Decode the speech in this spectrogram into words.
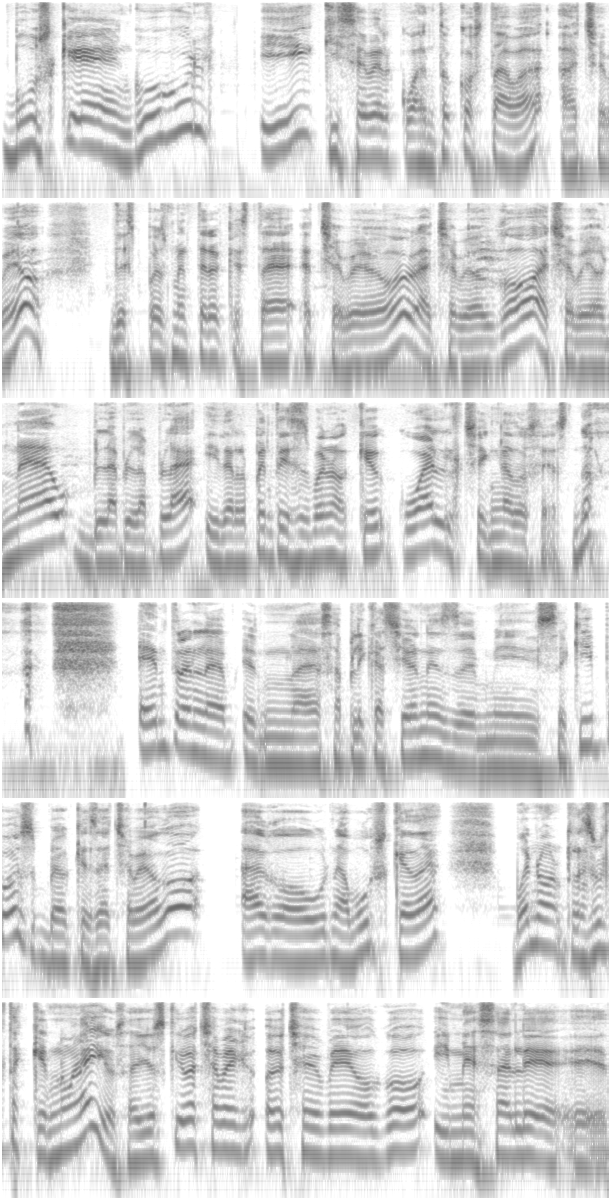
busqué en Google y quise ver cuánto costaba HBO. Después me entero que está HBO, HBO Go, HBO Now, bla, bla, bla. Y de repente dices, bueno, ¿qué, ¿cuál chingados es? ¿No? Entro en, en las aplicaciones de mis equipos, veo que es HBO Go, hago una búsqueda. Bueno, resulta que no hay. O sea, yo escribo HBO, HBO Go y me sale eh,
